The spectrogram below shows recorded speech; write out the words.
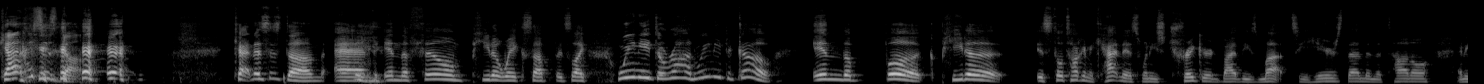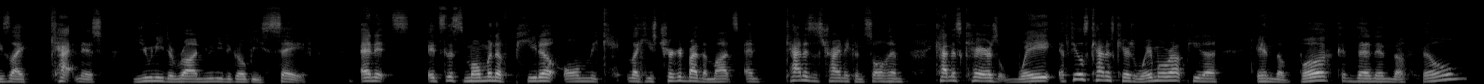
Katniss is dumb. Katniss is dumb, and in the film, Peeta wakes up. It's like, we need to run, we need to go. In the book, Peeta is still talking to Katniss when he's triggered by these mutts. He hears them in the tunnel, and he's like, Katniss, you need to run, you need to go be safe. And it's it's this moment of Peeta only like he's triggered by the mutts, and Katniss is trying to console him. Katniss cares way. It feels Katniss cares way more about Peeta in the book than in the film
